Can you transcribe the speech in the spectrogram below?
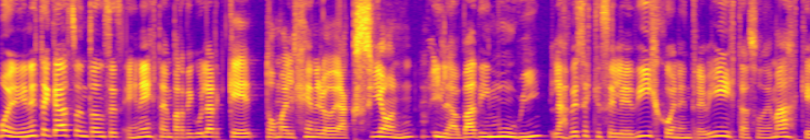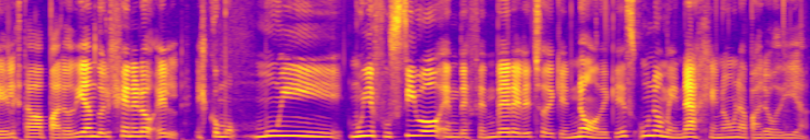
Bueno, y en este caso, entonces, en esta en particular, que toma el género de acción y la buddy movie, las veces que se le dijo en entrevistas o demás que él estaba parodiando el género, él es como muy, muy efusivo en defender el hecho de que no, de que es un homenaje, no una parodia.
